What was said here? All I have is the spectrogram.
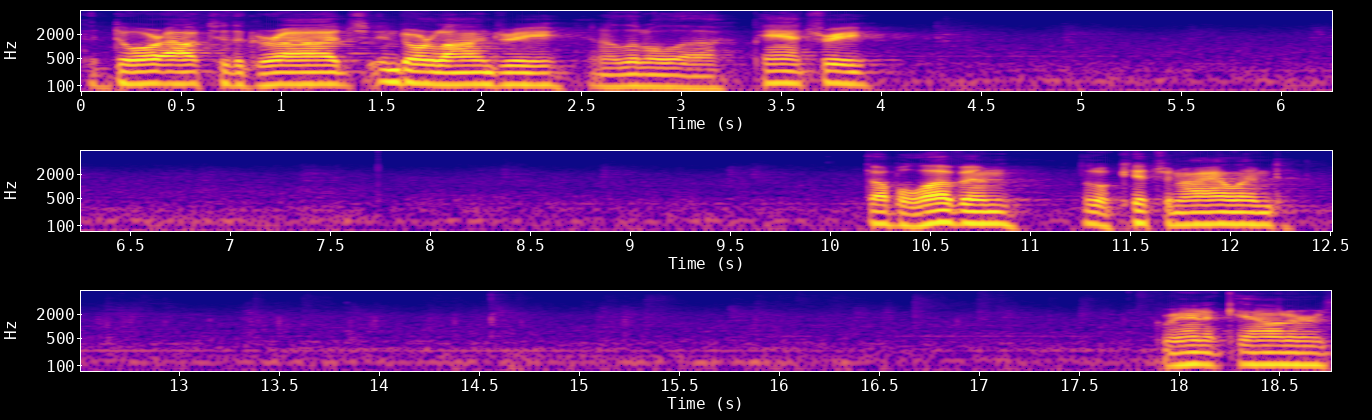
The door out to the garage, indoor laundry, and a little uh, pantry. Double oven, little kitchen island. Granite counters.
